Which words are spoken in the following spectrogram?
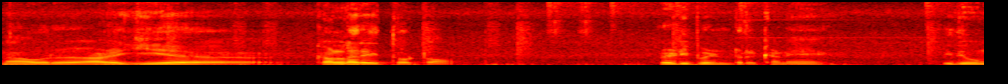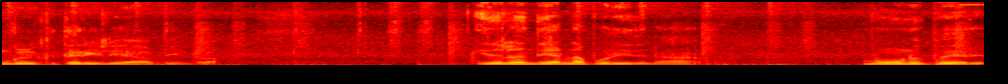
நான் ஒரு அழகிய கல்லறை தோட்டம் ரெடி பண்ணிட்டுருக்கனே. இது உங்களுக்கு தெரியலையா அப்படின்றான். இதுலேருந்து என்ன புரியுதுன்னா மூணு பேர்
